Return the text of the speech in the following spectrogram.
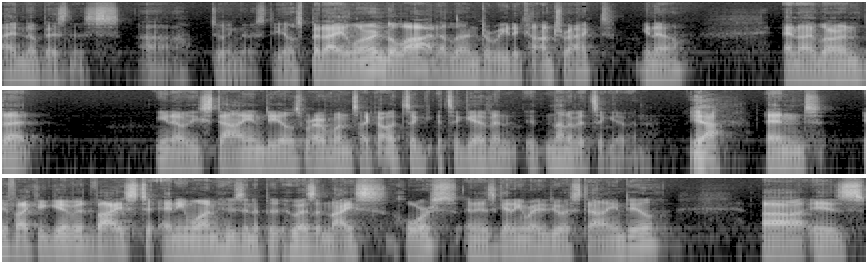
I had no business uh, doing those deals. But I learned a lot. I learned to read a contract, you know, and I learned that, you know, these stallion deals where everyone's like, oh, it's a it's a given. It, none of it's a given. Yeah. And if I could give advice to anyone who's in a who has a nice horse and is getting ready to do a stallion deal, uh, is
